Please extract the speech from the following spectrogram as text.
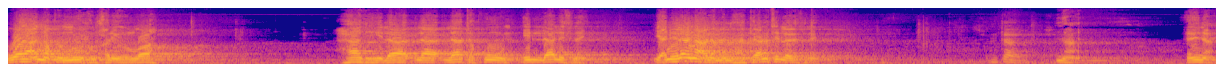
ولا أن نقول نوح خليل الله. هذه لا لا لا تكون إلا لاثنين. يعني لا نعلم أنها كانت إلا لاثنين. انتهى. نعم. أي نعم.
